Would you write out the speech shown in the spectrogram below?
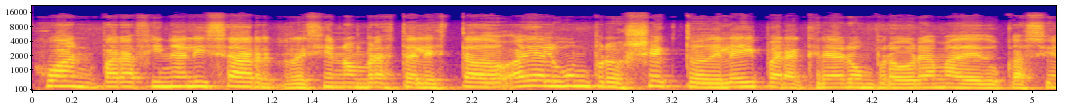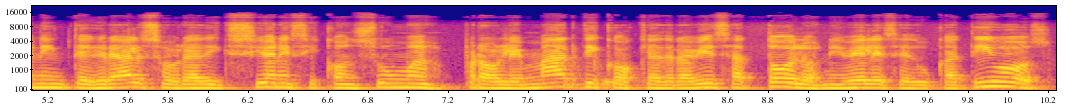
Juan, para finalizar, recién nombraste al Estado, ¿hay algún proyecto de ley para crear un programa de educación integral sobre adicciones y consumos problemáticos que atraviesa todos los niveles educativos?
